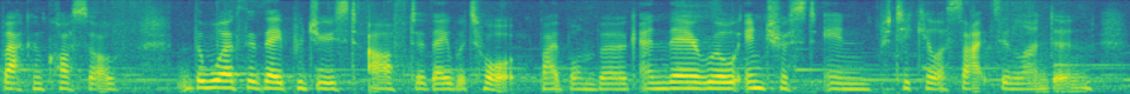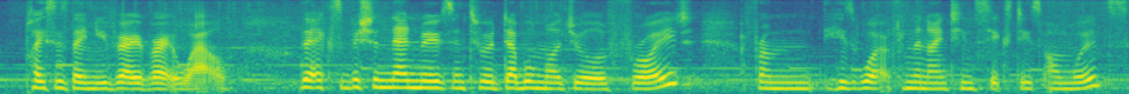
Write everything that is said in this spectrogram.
back in Kossoff, the work that they produced after they were taught by Bomberg and their real interest in particular sites in London, places they knew very, very well. The exhibition then moves into a double module of Freud from his work from the 1960s onwards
